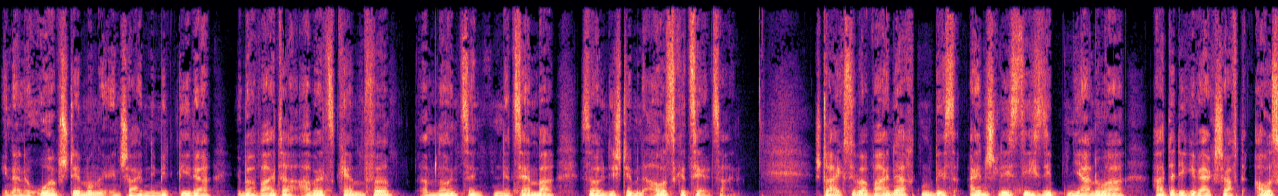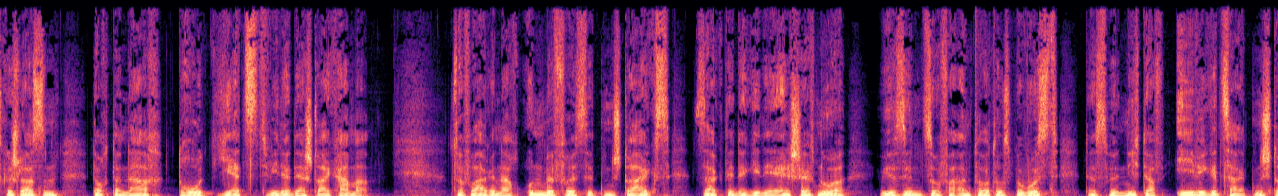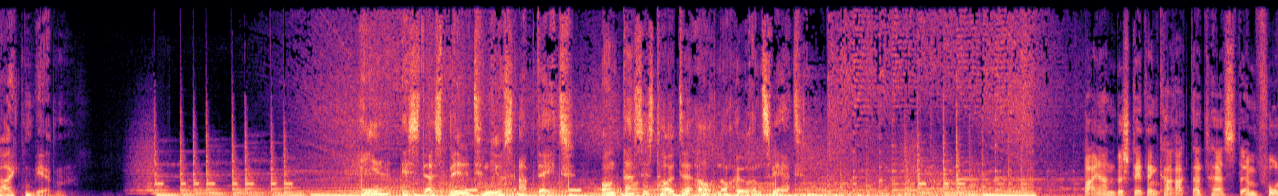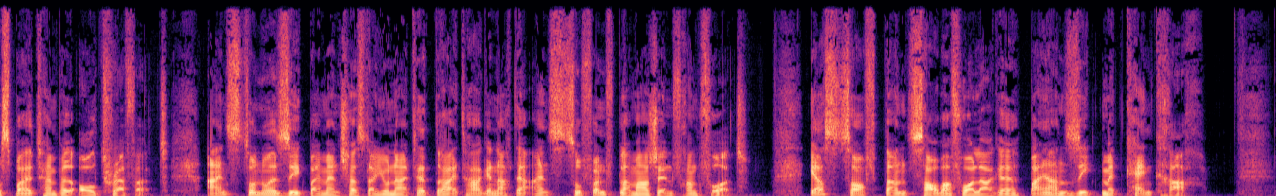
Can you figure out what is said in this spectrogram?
In einer Urabstimmung entscheiden die Mitglieder über weitere Arbeitskämpfe. Am 19. Dezember sollen die Stimmen ausgezählt sein. Streiks über Weihnachten bis einschließlich 7. Januar hatte die Gewerkschaft ausgeschlossen, doch danach droht jetzt wieder der Streikhammer. Zur Frage nach unbefristeten Streiks sagte der GDL-Chef nur, wir sind so verantwortungsbewusst, dass wir nicht auf ewige Zeiten streiken werden. Hier ist das Bild News Update. Und das ist heute auch noch hörenswert. Bayern besteht den Charaktertest im Fußballtempel Old Trafford. 1 zu 0 Sieg bei Manchester United, drei Tage nach der 1 zu 5 Blamage in Frankfurt. Erst Zoff, dann Zaubervorlage, Bayern siegt mit Kane Krach.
